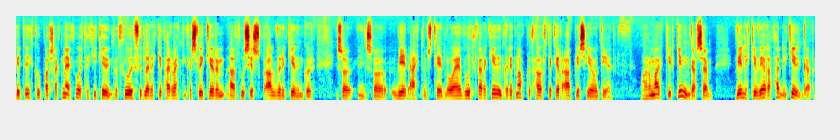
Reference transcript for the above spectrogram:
getur ykkur bara sagt nei, þú ert ekki gýðingur, þú uppfyllar ekki þær vetningar sem við gerum að þú sést sko alvöru gýðingur eins, eins og við ætlumst til. Og ef þú vilt vera gýðingur einn okkur þá þarfst að gera A, B, C og D. Og það eru margir gýðingar sem vil ekki vera þannig gýðingar,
